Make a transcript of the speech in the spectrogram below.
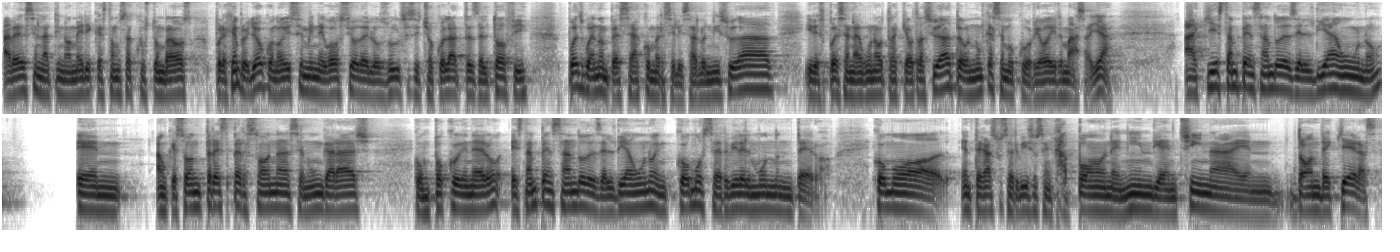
A veces en Latinoamérica estamos acostumbrados, por ejemplo, yo cuando hice mi negocio de los dulces y chocolates del toffee, pues bueno, empecé a comercializarlo en mi ciudad y después en alguna otra que otra ciudad, pero nunca se me ocurrió ir más allá. Aquí están pensando desde el día uno en, aunque son tres personas en un garage con poco dinero, están pensando desde el día uno en cómo servir el mundo entero cómo entregar sus servicios en Japón, en India, en China, en donde quieras.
